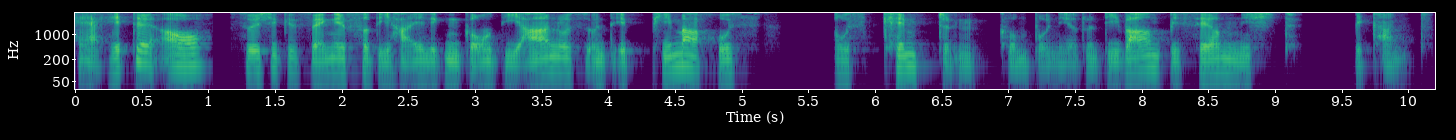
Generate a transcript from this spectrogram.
er hätte auch solche Gesänge für die heiligen Gordianus und Epimachus aus Kempten komponiert und die waren bisher nicht bekannt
